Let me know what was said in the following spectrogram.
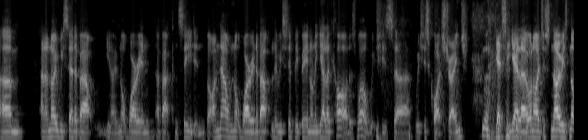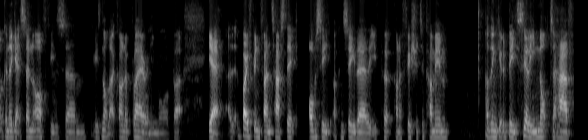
Um, and I know we said about you know not worrying about conceding, but I'm now not worrying about Louie Sibley being on a yellow card as well, which is uh, which is quite strange. He gets a yellow, and I just know he's not going to get sent off. He's um, he's not that kind of player anymore. But yeah, both been fantastic. Obviously, I can see there that you've put kind of Fisher to come in. I think it would be silly not to have,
